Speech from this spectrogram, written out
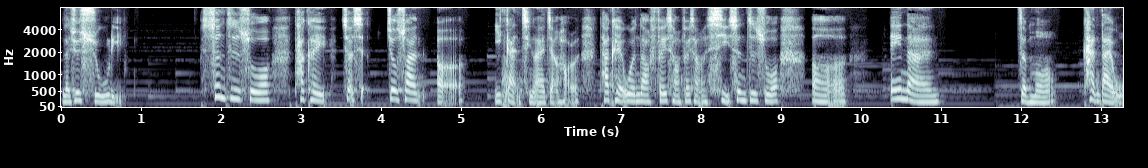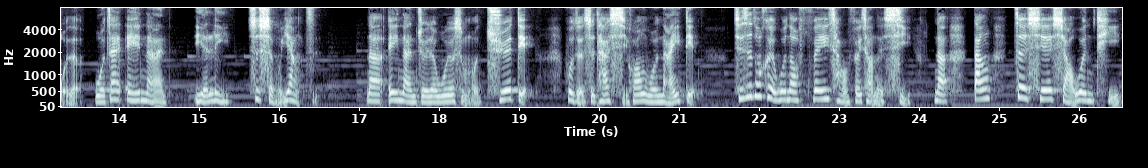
来去梳理，甚至说他可以就是就算呃。以感情来讲好了，他可以问到非常非常细，甚至说，呃，A 男怎么看待我的？我在 A 男眼里是什么样子？那 A 男觉得我有什么缺点，或者是他喜欢我哪一点？其实都可以问到非常非常的细。那当这些小问题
